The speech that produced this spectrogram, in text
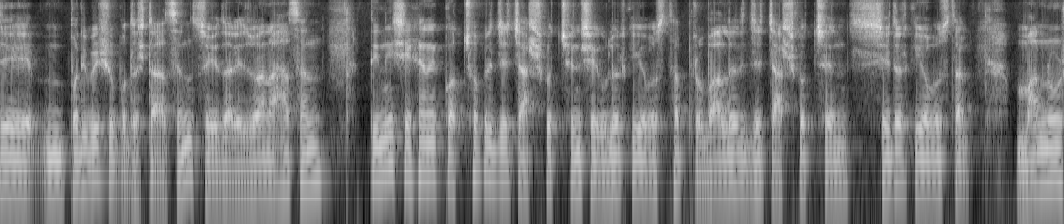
যে পরিবেশ উপদেষ্টা আছেন সৈয়দা রেজওয়ানা হাসান তিনি সেখানে কচ্ছপের যে চাষ করছেন, সেগুলোর কি অবস্থা? প্রবালের যে চাষ করছেন, সেটার কি অবস্থা? মানুষ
